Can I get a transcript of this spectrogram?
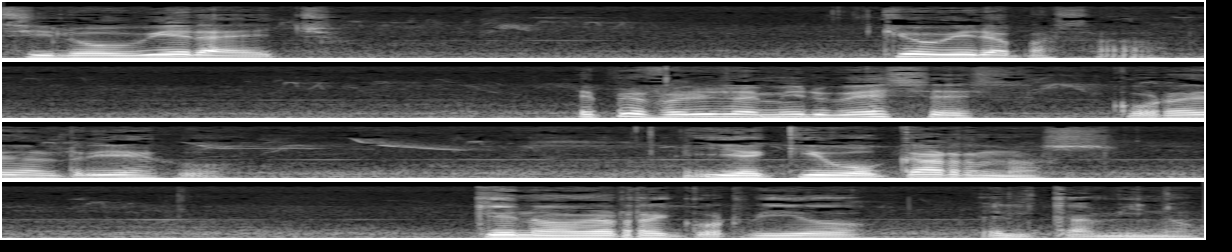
Si lo hubiera hecho. ¿Qué hubiera pasado? Es preferible mil veces correr el riesgo y equivocarnos que no haber recorrido el camino.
